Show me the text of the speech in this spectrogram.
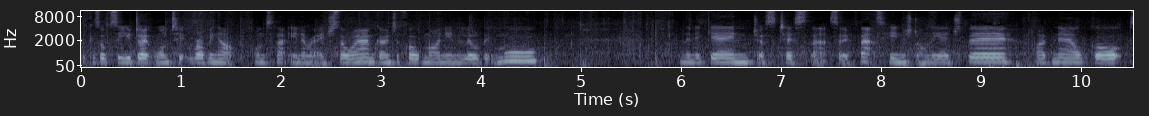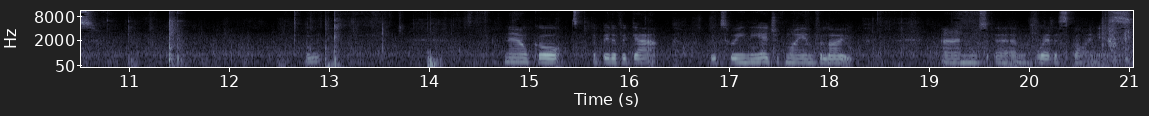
Because obviously you don't want it rubbing up onto that inner edge. So I am going to fold mine in a little bit more. And then again, just test that. So if that's hinged on the edge there, I've now got... Oh, I've now got a bit of a gap between the edge of my envelope and um, where the spine is.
